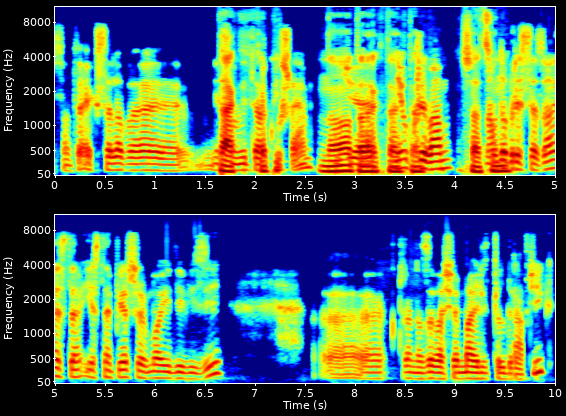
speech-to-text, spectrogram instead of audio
są te Excelowe niesamowite tak, arkusze. No tak, tak. Nie tak. ukrywam, tak. mam dobry sezon, jestem, jestem pierwszy w mojej dywizji, e, która nazywa się My Little Draftik.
